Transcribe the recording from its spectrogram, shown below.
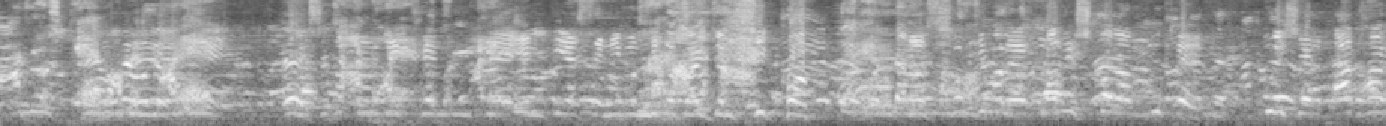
মানুষকে এভাবে মারে। নিবন্ধিত কয়েকজন শিক্ষক তারা সচিবালয়ে প্রবেশ করার মুখে পুলিশের বাধার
